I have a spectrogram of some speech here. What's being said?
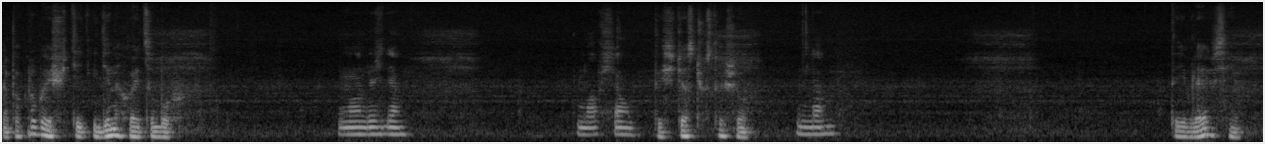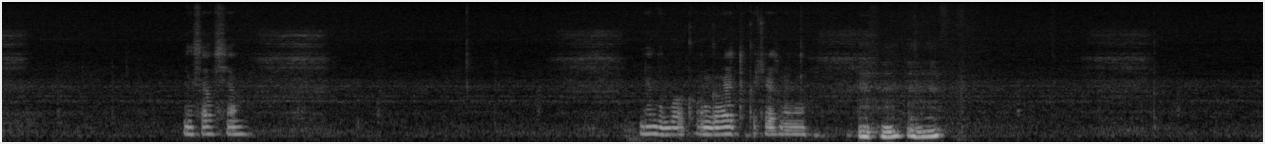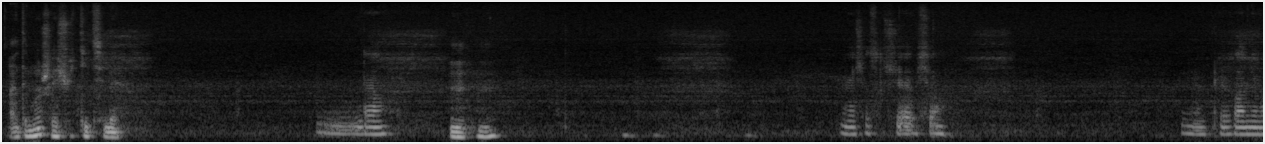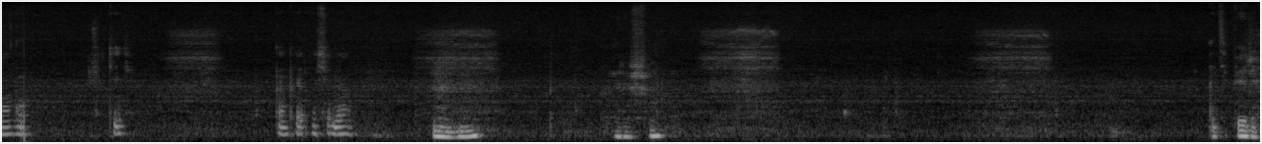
А попробуй ощутить, где находится Бог. Ну, он везде. Во всем. Ты сейчас чувствуешь его? Да. Ты являешься им? Не совсем. Я не Бог, он говорит только через меня. Мгм, мгм. А ты можешь ощутить себя? Да, Мгм. я сейчас ощущаю все. При желании могу ощутить конкретно себя. Мгм. Хорошо. А теперь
